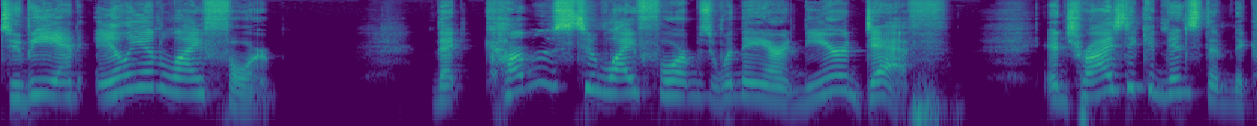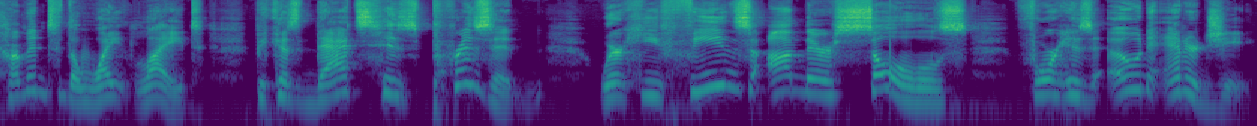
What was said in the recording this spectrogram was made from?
to be an alien life form that comes to life forms when they are near death and tries to convince them to come into the white light because that's his prison where he feeds on their souls for his own energy.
